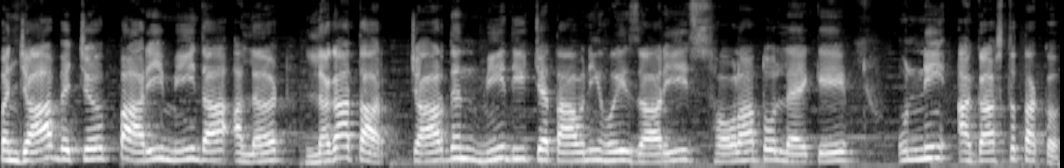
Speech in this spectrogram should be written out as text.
ਪੰਜਾਬ ਵਿੱਚ ਭਾਰੀ ਮੀਂਹ ਦਾ ਅਲਰਟ ਲਗਾਤਾਰ। 4 ਦਿਨ ਮੀਂਹ ਦੀ ਚੇਤਾਵਨੀ ਹੋਈ ਜਾਰੀ 16 ਤੋਂ ਲੈ ਕੇ 19 ਅਗਸਤ ਤੱਕ।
